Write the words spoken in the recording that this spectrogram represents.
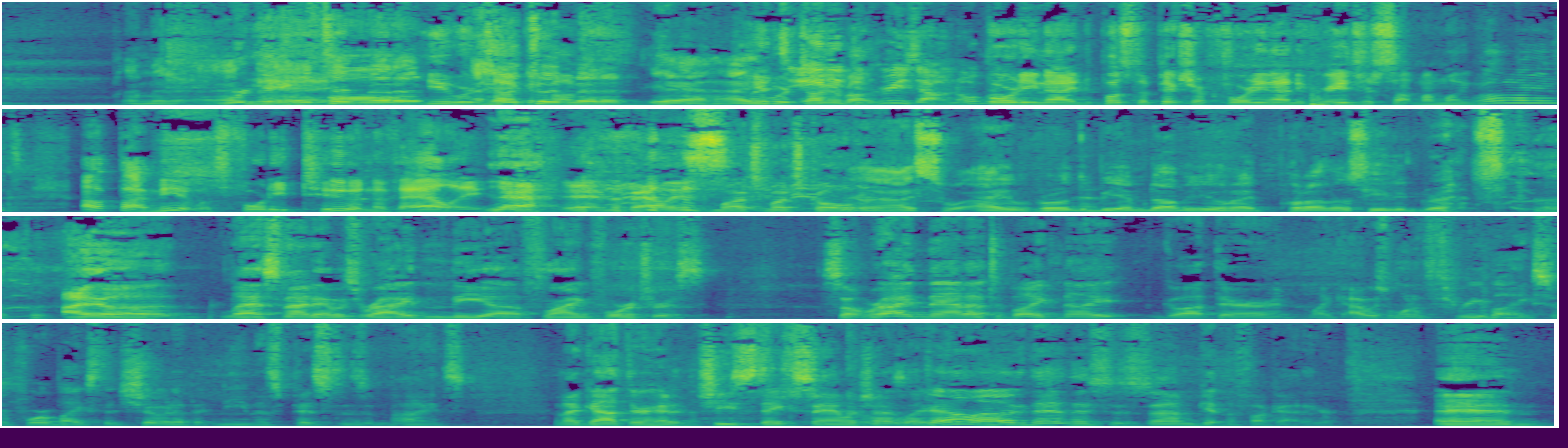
I mean, We're I getting hate to admit it. You were I hate talking to about- admit it. Yeah, I, we were talking about degrees out in Oberlin. 49 post a picture of 49 degrees or something i'm like well it's- out by me it was 42 in the valley yeah, yeah, in the valley it's much much colder. Yeah, I, sw- I rode the BMW and I put on those heated grips. I uh, last night I was riding the uh, Flying Fortress, so I'm riding that out to bike night. Go out there and like I was one of three bikes or four bikes that showed up at Nema's Pistons and Pints, and I got there had a cheesesteak sandwich and I was like, oh, then this is I'm getting the fuck out of here, and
